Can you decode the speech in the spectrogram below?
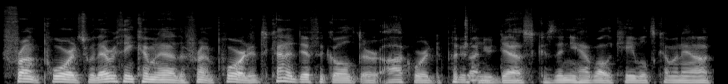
front ports, with everything coming out of the front port, it's kind of difficult or awkward to put it on your desk because then you have all the cables coming out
